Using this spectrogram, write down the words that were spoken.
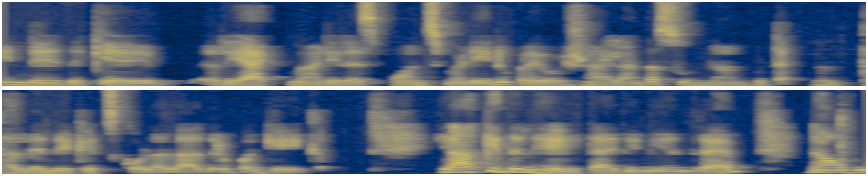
ಇನ್ನೇ ಇದಕ್ಕೆ ರಿಯಾಕ್ಟ್ ಮಾಡಿ ರೆಸ್ಪಾನ್ಸ್ ಮಾಡಿ, ಏನು ಪ್ರಯೋಜನ ಇಲ್ಲ ಅಂತ ಸುಮ್ಮನೆ ಆಗ್ಬಿಟ್ಟೆ. ನನ್ನ ತಲೆನೇ ಕೆಚ್ಕೊಳ್ಳಲ್ಲ ಅದ್ರ ಬಗ್ಗೆ ಈಗ. ಯಾಕೆ ಇದನ್ನು ಹೇಳ್ತಾ ಇದ್ದೀನಿ ಅಂದರೆ, ನಾವು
